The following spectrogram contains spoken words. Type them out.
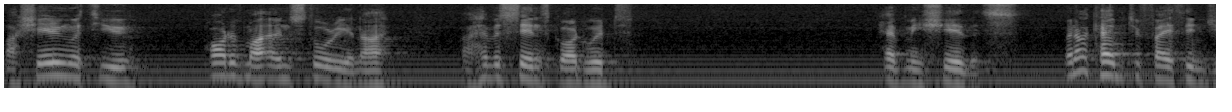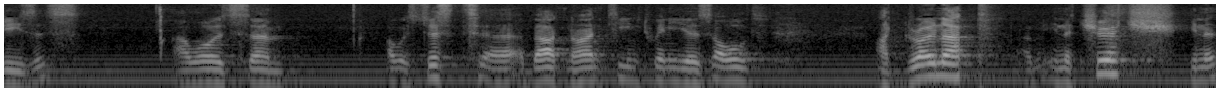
by sharing with you part of my own story, and I, I have a sense God would have me share this. When I came to faith in Jesus, I was, um, I was just uh, about 19, 20 years old. I'd grown up um, in a church, in a,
